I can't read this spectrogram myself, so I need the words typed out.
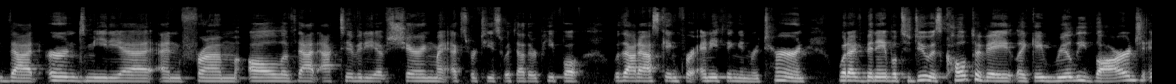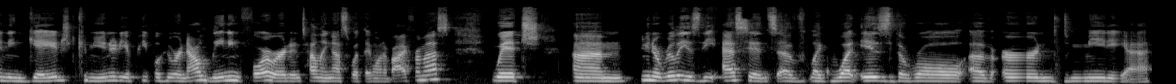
that earned media and from all of that activity of sharing my expertise with other people without asking for anything in return. What i've been able to do is cultivate like a really large and engaged community of people who are now leaning forward and telling us what they want to buy from us which um, you know really is the essence of like what is the role of earned media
